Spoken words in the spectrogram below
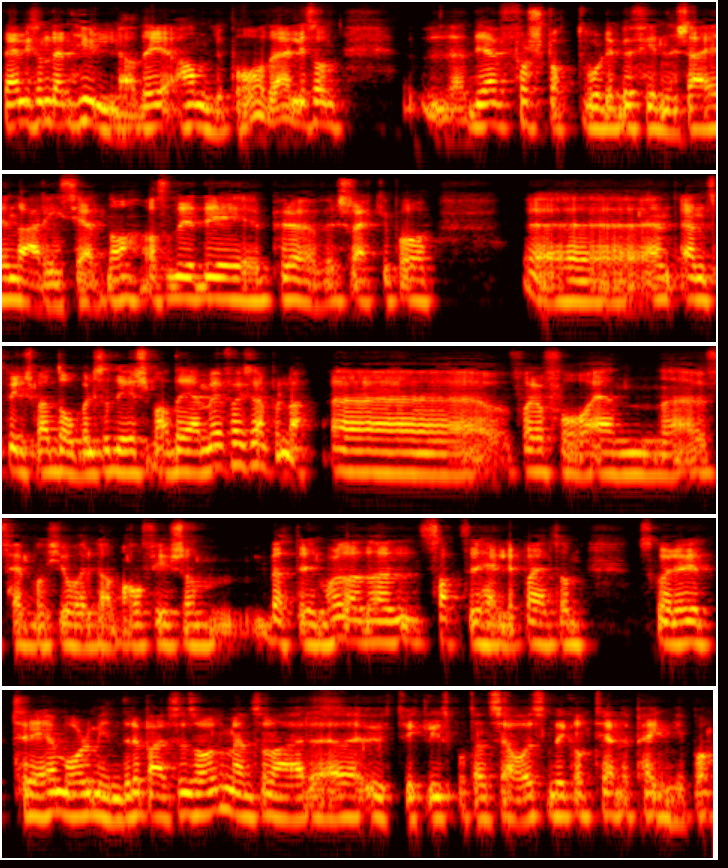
det er liksom den hylla de handler på. det er liksom De har forstått hvor de befinner seg i næringskjeden nå. Altså de, de prøver seg ikke på Uh, en, en spiller som er dobbelt så dyr som Ademi, f.eks. Uh, for å få en eh, 25 år gammel fyr som bøtter inn mål. Da, da satser de heller på en som skårer tre mål mindre per sesong, men som er eh, utviklingspotensialet som de kan tjene penger på.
